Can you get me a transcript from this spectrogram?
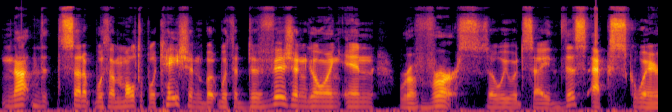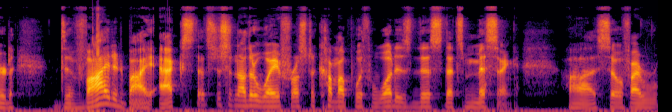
not set up with a multiplication, but with a division going in reverse. So we would say this x squared divided by x. That's just another way for us to come up with what is this that's missing. Uh, so if I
